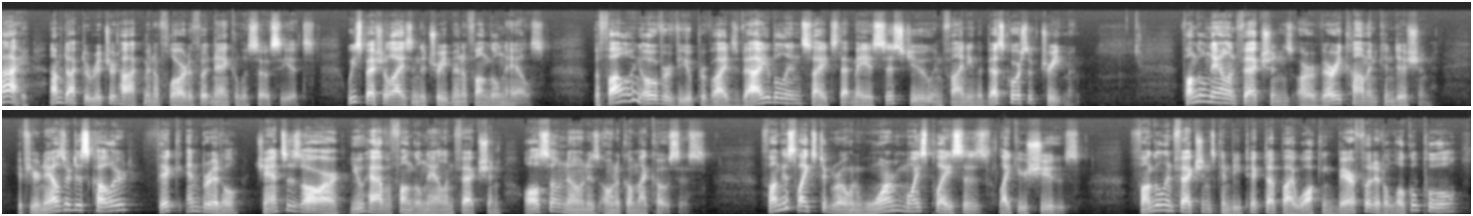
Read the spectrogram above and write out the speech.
Hi, I'm Dr. Richard Hochman of Florida Foot and Ankle Associates. We specialize in the treatment of fungal nails. The following overview provides valuable insights that may assist you in finding the best course of treatment. Fungal nail infections are a very common condition. If your nails are discolored, thick, and brittle, chances are you have a fungal nail infection, also known as onychomycosis. Fungus likes to grow in warm, moist places like your shoes. Fungal infections can be picked up by walking barefoot at a local pool,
